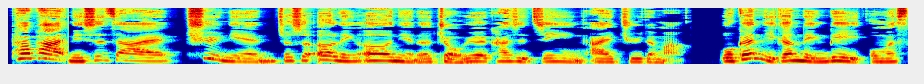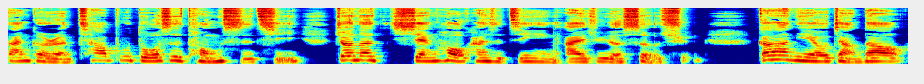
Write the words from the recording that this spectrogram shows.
帕帕，你是在去年，就是二零二二年的九月开始经营 IG 的嘛？我跟你跟林丽，我们三个人差不多是同时期，就那先后开始经营 IG 的社群。刚刚你也有讲到，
